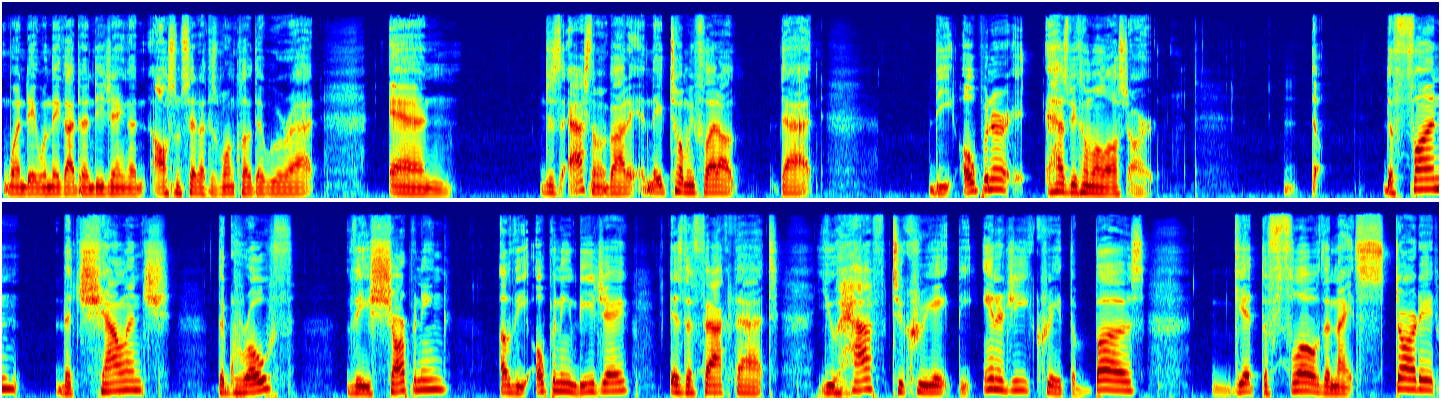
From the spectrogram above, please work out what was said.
one day when they got done DJing an awesome set at this one club that we were at and just asked them about it and they told me flat out that the opener has become a lost art. The, the fun, the challenge, the growth, the sharpening of the opening DJ is the fact that you have to create the energy, create the buzz, get the flow of the night started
